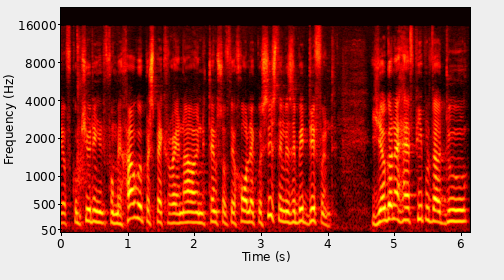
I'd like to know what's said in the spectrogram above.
of computing from a hardware perspective right now in terms of the whole ecosystem is a bit different. You're going to have people that do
